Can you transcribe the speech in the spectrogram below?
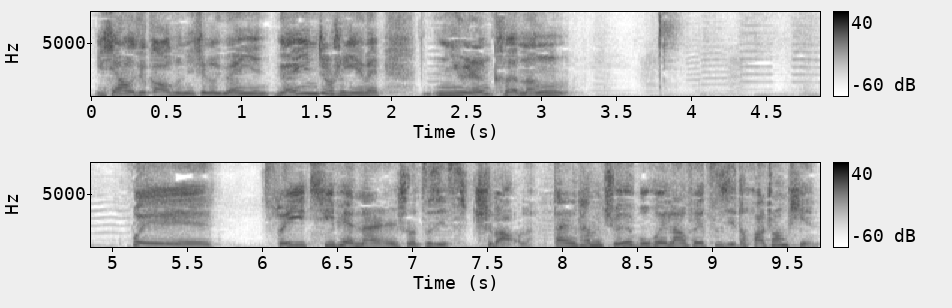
以前我就告诉你这个原因，原因就是因为女人可能会随意欺骗男人，说自己吃饱了，但是他们绝对不会浪费自己的化妆品。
